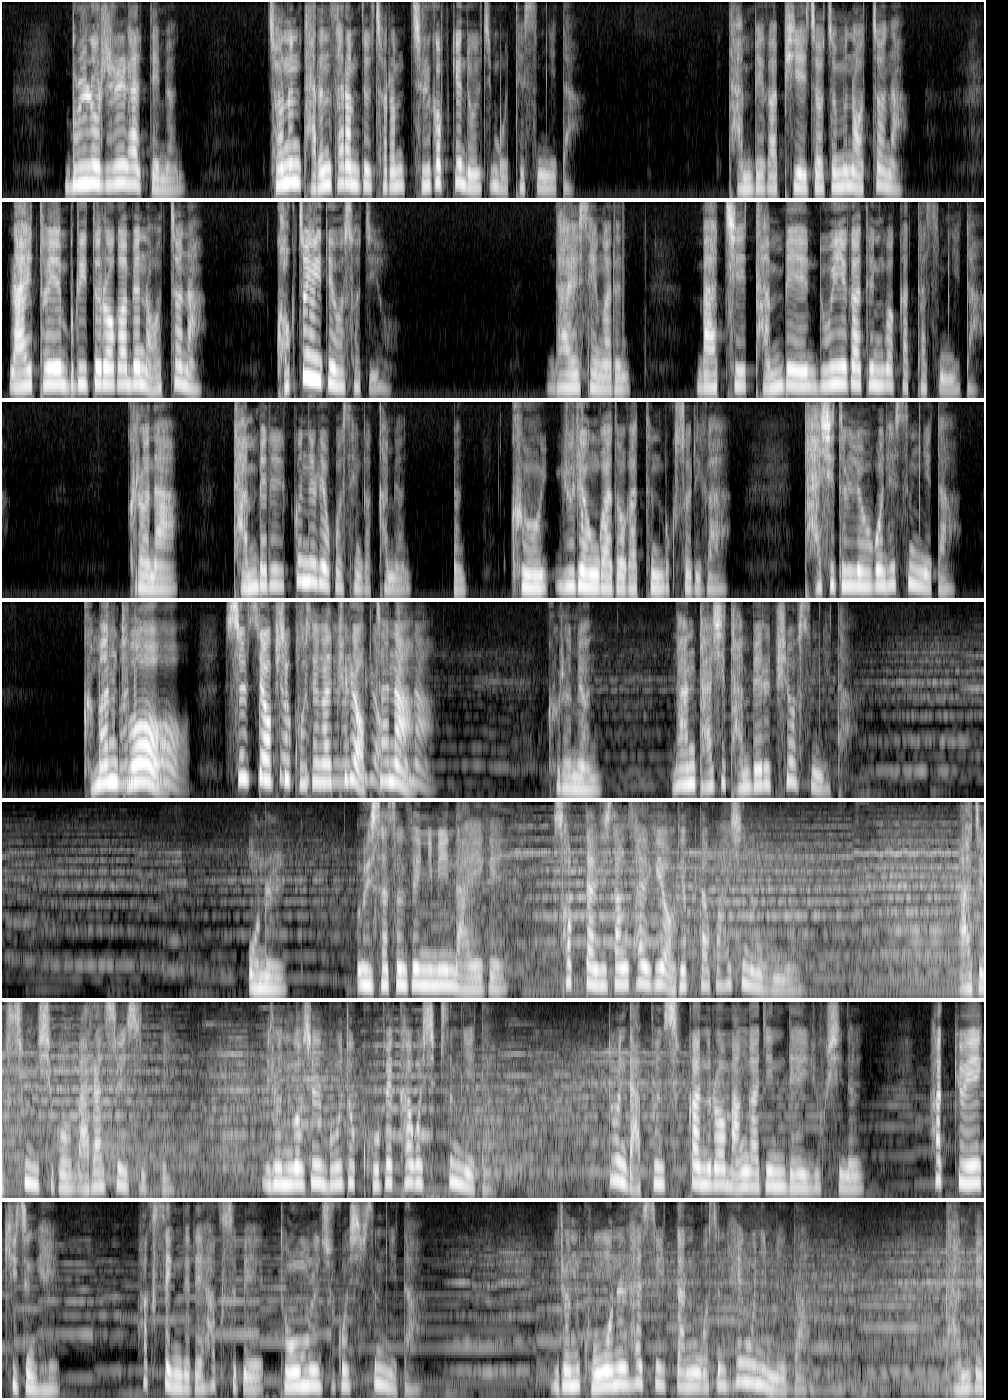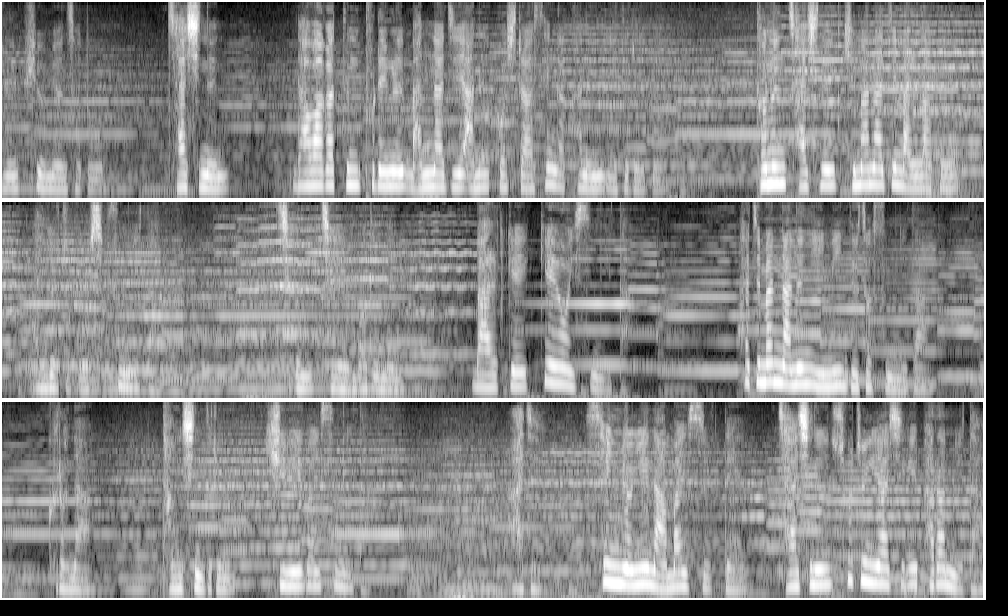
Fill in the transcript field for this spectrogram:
물놀이를 할 때면 저는 다른 사람들처럼 즐겁게 놀지 못했습니다. 담배가 비에 젖으면 어쩌나, 라이터에 물이 들어가면 어쩌나, 걱정이 되어서지요. 나의 생활은 마치 담배의 노예가 된 것 같았습니다. 그러나 담배를 끊으려고 생각하면 그 유령과도 같은 목소리가 다시 들려오곤 했습니다. 그만두어! 쓸데없이 고생할 필요 없잖아. 그러면 난 다시 담배를 피웠습니다. 오늘 의사 선생님이 나에게 석 달 이상 살기 어렵다고 하시는군요. 아직 숨 쉬고 말할 수 있을 때 이런 것을 모두 고백하고 싶습니다. 또 나쁜 습관으로 망가진 내 육신을 학교에 기증해 학생들의 학습에 도움을 주고 싶습니다. 이런 공헌을 할 수 있다는 것은 행운입니다. 담배를 피우면서도 자신은 나와 같은 불행을 만나지 않을 것이라 생각하는 이들에게 더는 자신을 기만하지 말라고 알려주고 싶습니다. 지금 제 머리는 맑게 깨어 있습니다. 하지만 나는 이미 늦었습니다. 그러나 당신들은 기회가 있습니다. 아직 생명이 남아있을 때 자신을 소중히 하시기 바랍니다.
